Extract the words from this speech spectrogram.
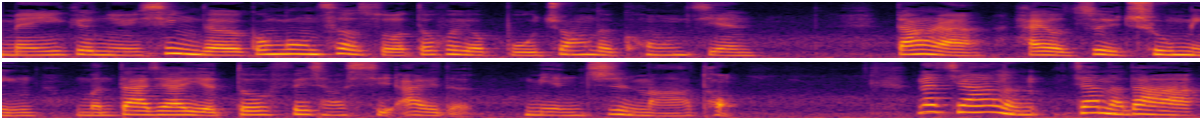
每一个女性的公共厕所都会有补妆的空间，当然还有最出名，我们大家也都非常喜爱的免治马桶。那加人加拿大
